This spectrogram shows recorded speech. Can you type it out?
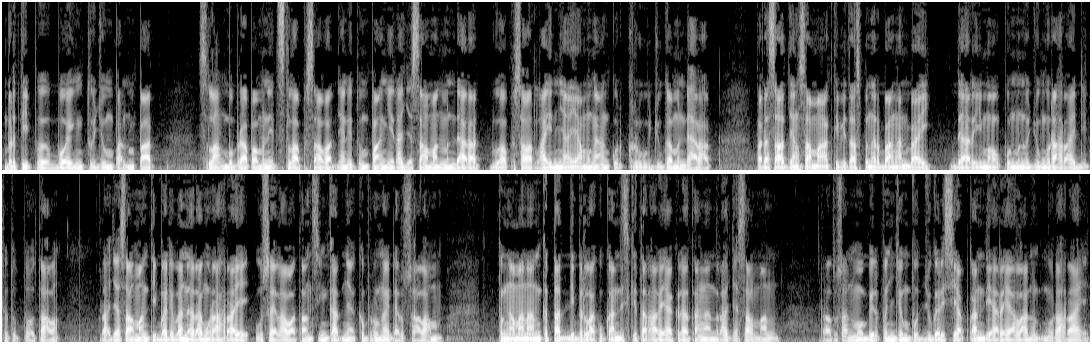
bertipe Boeing 744. Selang beberapa menit setelah pesawat yang ditumpangi Raja Salman mendarat, dua pesawat lainnya yang mengangkut kru juga mendarat. Pada saat yang sama aktivitas penerbangan baik dari maupun menuju Ngurah Rai ditutup total. Raja Salman tiba di Bandara Ngurah Rai usai lawatan singkatnya ke Brunei Darussalam. Pengamanan ketat diberlakukan di sekitar area kedatangan Raja Salman. Ratusan mobil penjemput juga disiapkan di area Lanut Ngurah Rai.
